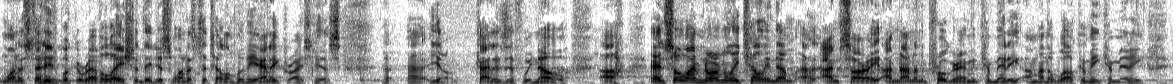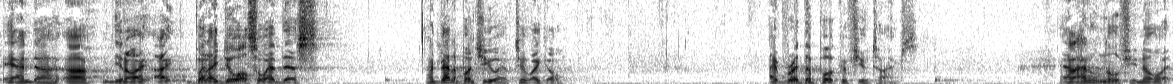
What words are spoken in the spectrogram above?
want to study the book of Revelation. They just want us to tell them who the Antichrist is, uh, uh, you know, kind of as if we know. Uh, and so I'm normally telling them, uh, I'm sorry, I'm not on the programming committee, I'm on the welcoming committee. And, uh, uh, you know, I, I, but I do also add this. I bet a bunch of you have too. I go, I've read the book a few times. And I don't know if you know it,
